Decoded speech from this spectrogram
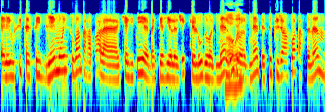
Elle est aussi testée bien moins souvent par rapport à la qualité euh, bactériologique que l'eau du robinet. Ah l'eau du robinet est testée plusieurs fois par semaine.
